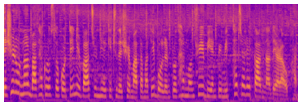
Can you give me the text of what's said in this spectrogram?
দেশের উন্নয়ন বাধাগ্রস্ত করতে নির্বাচন নিয়ে কিছু দেশের মাতামাতি বললেন প্রধানমন্ত্রী। বিএনপি মিথ্যাচারে কান না দেওয়ার আহ্বান।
